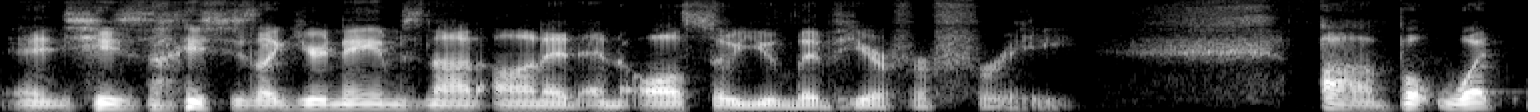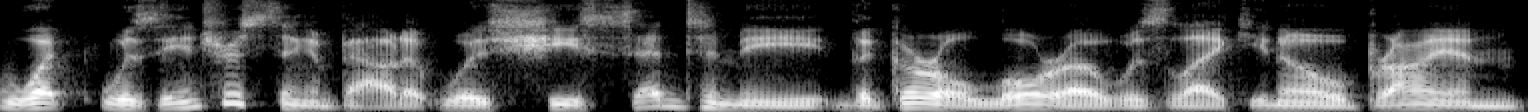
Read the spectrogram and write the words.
And she's like, she's like, your name's not on it, and also you live here for free. Uh, but what what was interesting about it was she said to me, the girl Laura was like, you know, Brian,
